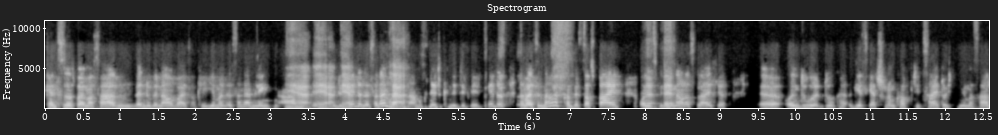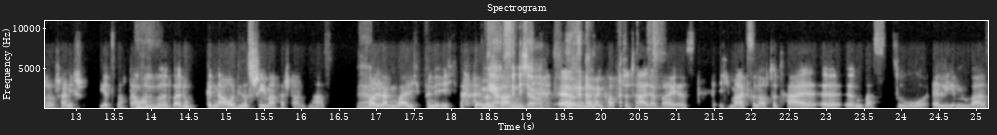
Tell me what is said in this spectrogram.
kennst du das bei Massagen, wenn du genau weißt, okay, jemand ist an deinem linken Arm Ja, knete, ja, knete, ja. ist an deinem Klar. rechten Arm und knete, knete, knete, knete, dann weißt du genau, jetzt kommt jetzt das Bein und Ja, es ist wieder ja. genau das Gleiche. Äh, Und du, du gehst jetzt schon im Kopf die Zeit durch, die die Massage wahrscheinlich jetzt noch dauern Mhm. wird, weil du genau dieses Schema verstanden hast. Ja. Voll langweilig, finde ich, Ja, finde ich auch. ähm, weil mein Kopf total dabei ist. Ich mag es dann auch total, äh, irgendwas zu erleben, was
